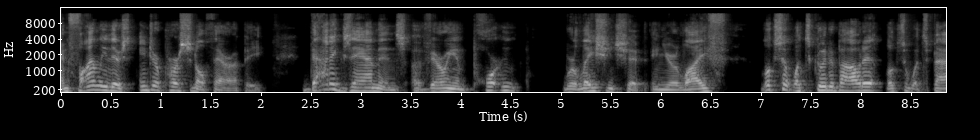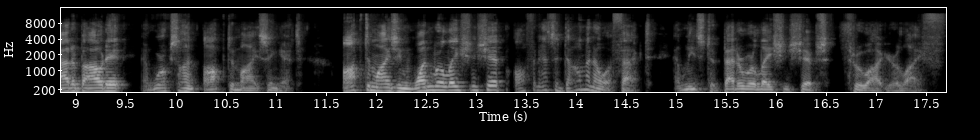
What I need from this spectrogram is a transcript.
And finally, there's interpersonal therapy. That examines a very important relationship in your life, looks at what's good about it, looks at what's bad about it, and works on optimizing it. Optimizing one relationship often has a domino effect and leads to better relationships throughout your life.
